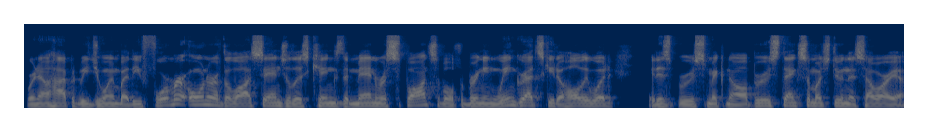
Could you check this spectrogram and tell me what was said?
We're now happy to be joined by the former owner of the Los Angeles Kings, the man responsible for bringing Wayne Gretzky to Hollywood. It is Bruce McNall. Bruce, thanks so much for doing this. How are you?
